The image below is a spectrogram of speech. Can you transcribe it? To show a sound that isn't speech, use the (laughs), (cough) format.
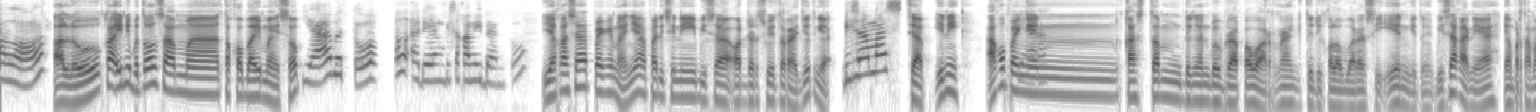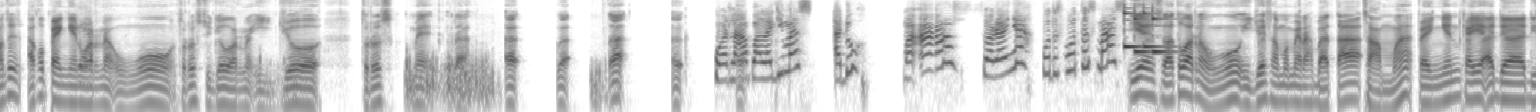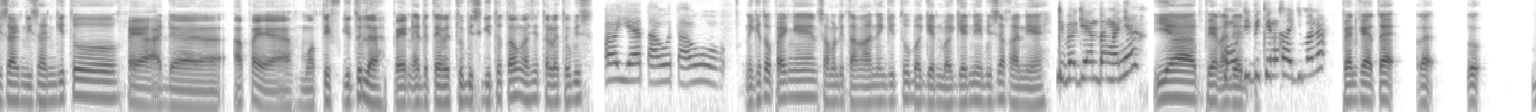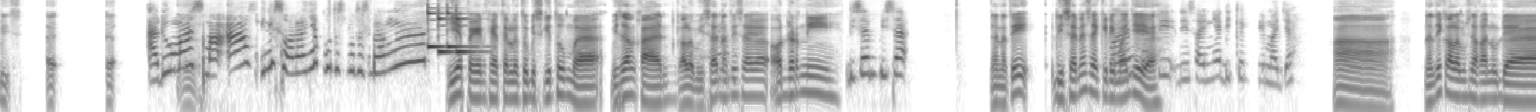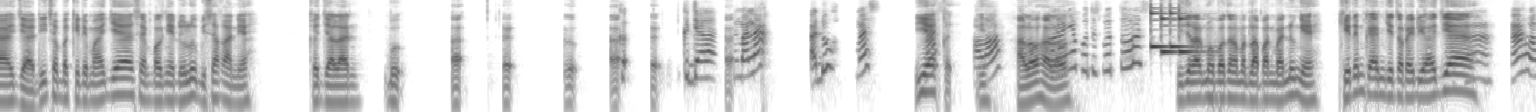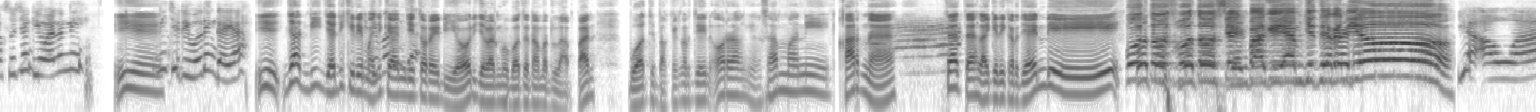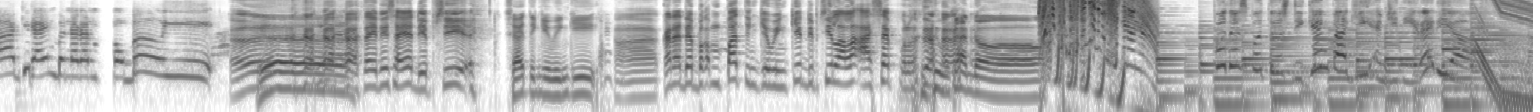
Halo, Halo, Kak, ini betul sama toko Buy My Shop? ya betul. Ada yang bisa kami bantu? Ya, Kak, saya pengen nanya apa di sini bisa order sweater rajut nggak? Bisa, Mas. Siap. Ini aku Ya, pengen custom dengan beberapa warna gitu dikolaborasiin gitu. Bisa kan ya? Yang pertama tuh aku pengen ya. warna ungu, terus juga warna hijau, terus merah, eh, ba, ta, eh, Warna eh. apa lagi, Mas? Aduh, maaf. Suaranya putus-putus, Mas. Iya, satu warna ungu, hijau sama merah bata. Sama pengen kayak ada desain-desain gitu, kayak ada apa ya, motif gitulah. Pengen ada Teletubbies gitu, tau gak sih Teletubbies? Oh iya, tahu tahu. Nah gitu pengen sama di tangannya gitu bagian-bagiannya bisa kan ya? Di bagian tangannya Iya, pengen mau ada dibikin kayak gimana? pengen kayak te le bis Aduh, Mas, maaf. Ini suaranya putus-putus banget. iya pengen kayak Teletubbies gitu, Mbak. Bisa kan? Kalau bisa nanti saya order nih. Bisa, bisa. Nah, nanti desainnya saya kirim Boleh aja ya. nanti desainnya dikirim aja. Ah, nanti kalau misalkan udah jadi coba kirim aja sampelnya dulu bisa kan ya? Ke jalan Bu lu, eh, eh, Ke jalan mana? Aduh, Mas. iya Mas, ke, halo? iya. Halo, halo. Suaranya putus-putus. Di Jalan 8 Bandung ya. Kirim ke MJ Radio aja. Nah, ah, maksudnya gimana nih? Iya. Ini jadi boleh nggak ya? Iya, jadi jadi kirim Jadi aja ke MJ Radio di Jalan Batu nomor 8 buat dipakai ngerjain orang yang sama nih. Karena Teteh lagi dikerjain di Putus-putus geng pagi MJT Radio. Ya Allah, kirain beneran mau beli. Eh, Ya. (laughs) Teh ini saya Dipsi. Saya Tinggi Wingki. Eh, kan ada berempat Tingki Winky, Dipsi, Lala, Asep kalau. (laughs) Bukan dong. Putus-putus di geng pagi MGT Radio.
